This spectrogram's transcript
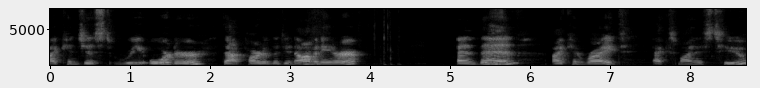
I can just reorder that part of the denominator. And then I can write x minus 2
